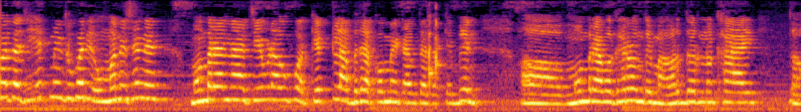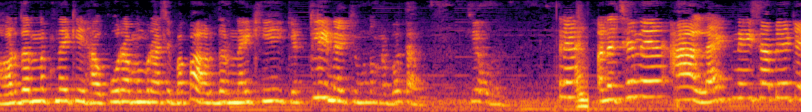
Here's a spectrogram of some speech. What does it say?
માતાજી એક મિનિટ ઊભા રહ્યો. મને છે ને મમરાના ચેવડા ઉપર કેટલા બધા કમેન્ટ આવતા હતા કે બેન મમરા વઘારો ને તો એમાં હળદર ન ખાય. તો હળદર નથી નાખી. હાવ કોરા મમરા છે. બાપા હળદર નાખી. કેટલી નાખી હું તમને બતાવું. ચેવડું અને છે ને આ લાઇટ ને હિસાબે કે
